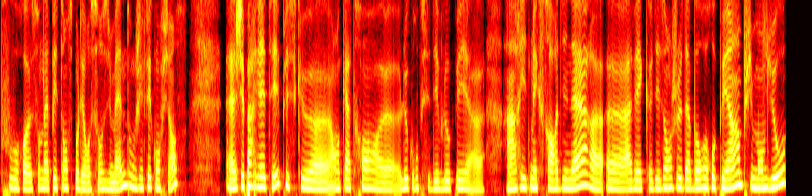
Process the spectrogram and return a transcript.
pour son appétence pour les ressources humaines. Donc j'ai fait confiance. Euh, j'ai pas regretté puisque en quatre ans, le groupe s'est développé à un rythme extraordinaire avec des enjeux d'abord européens puis mondiaux,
